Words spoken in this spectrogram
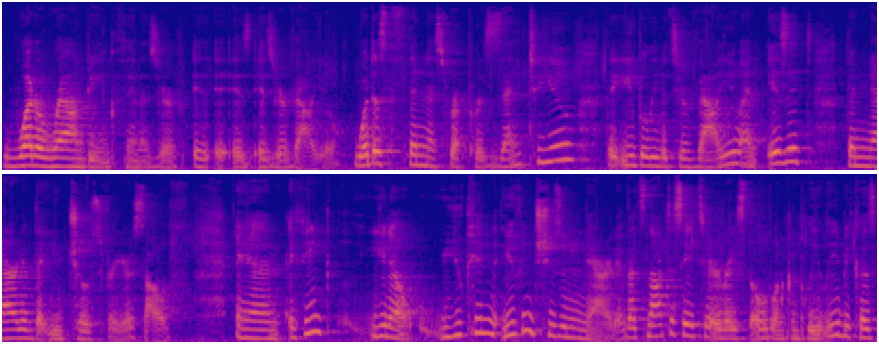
what around being thin is your is, is your value? What does thinness represent to you that you believe it's your value? And is it the narrative that you chose for yourself? And i think you know you can you can choose a new narrative. That's not to say to erase the old one completely because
